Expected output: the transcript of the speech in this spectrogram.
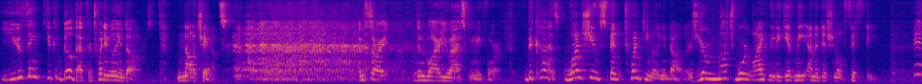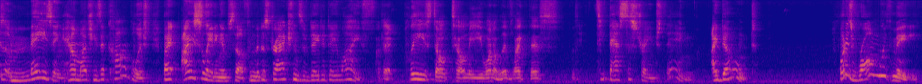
You think you can build that for $20 million? Not a chance. I'm sorry, then why are you asking me for it? Because once you've spent $20 million, you're much more likely to give me an additional 50. It is amazing how much he's accomplished by isolating himself from the distractions of day to day life. Okay, please don't tell me you want to live like this. See, that's the strange thing. I don't. What is wrong with me?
